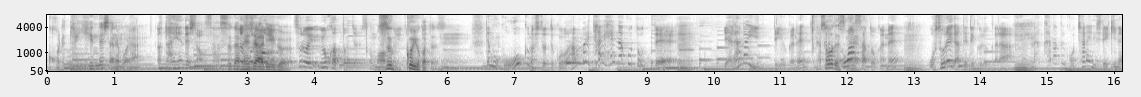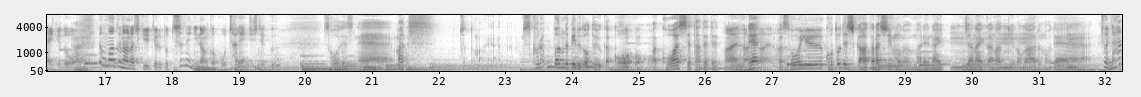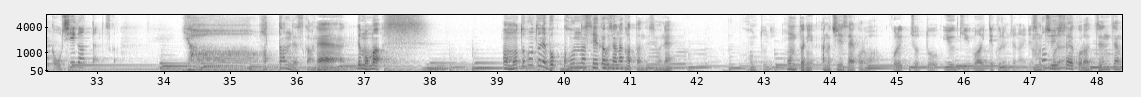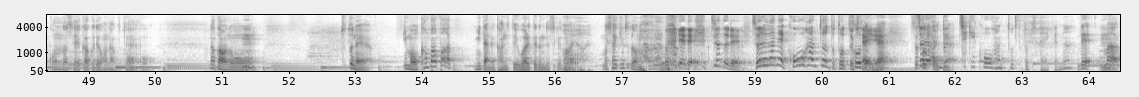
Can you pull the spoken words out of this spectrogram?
これ大変でしたねこれ、あ大変でした？さすがメジャーリーグ。それは良かったんじゃないですか？すっごい良かったです、うん。でもこう多くの人ってこうあんまり大変なことってうん。やらないっていうかねなんかそうですね。怖さとかねうん。恐れが出てくるから、ん。なかなかこうチャレンジできないけど、はい。でもマークの話聞いてると常になんかこうチャレンジしていく？そうですね、まあちょっとまあスクラップビルドというかこう、まあ、壊して建ててっていうね、そういうことでしか新しいものは生まれないんじゃないかなっていうのがあるので、それなんか教えがあったんですか？いやーあったんですかね。でもまあもともとね僕こんな性格じゃなかったんですよね。本当に？本当に。あの小さい頃は。これちょっと勇気湧いてくるんじゃないですか？もう小さいい頃は全然こんな性格ではなくて。なんかあのーんちょっとね今オカマバーみたいな感じで言われてるんですけど、はいはい。まあ、最近ちょっともういやでちょっとねそれはね後半ちょっと取っときたいね。ね。それ取っといて。ぶっちゃけ後半取っときたいかな。で、まあ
